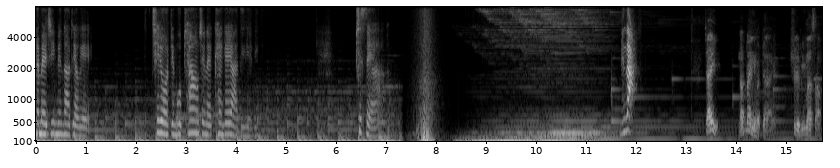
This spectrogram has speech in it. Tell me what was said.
နာမည်ကြီးမင်းသားတယောက်ရဲ့ခြေတော်တင်ဖို့ဖျောင်းခြင်းလည်းခံခဲ့ရသေးတယ်လေဖြစ်စဉ်က မင်းသားဂျိုင်းနောက်တိုင်းကမှပြန်လာခဲ့ရွှေပြီးမှစား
